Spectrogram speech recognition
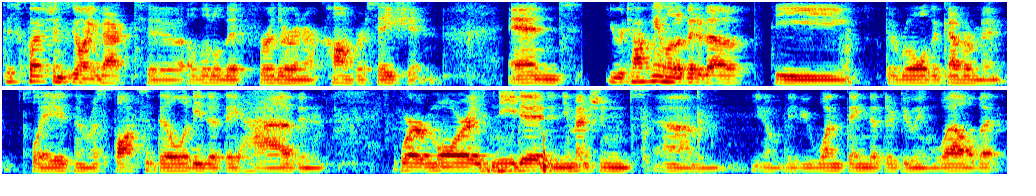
this question is going back to a little bit further in our conversation. And you were talking a little bit about the the role the government plays and responsibility that they have and where more is needed. And you mentioned, um, you know, maybe one thing that they're doing well, but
